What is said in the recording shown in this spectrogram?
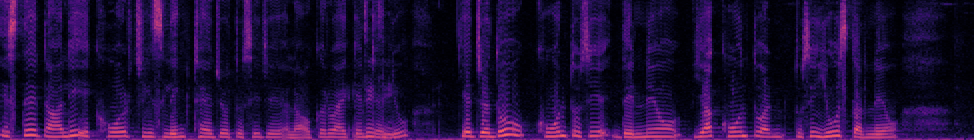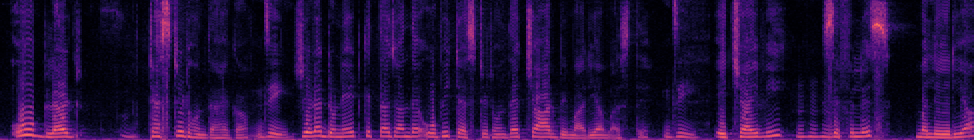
ਇਸ ਦੇ ਨਾਲ ਹੀ ਇੱਕ ਹੋਰ ਚੀਜ਼ ਲਿੰਕਡ ਹੈ ਜੋ ਤੁਸੀਂ ਜੇ ਅਲਾਉ ਕਰੋ ਆਈ ਕੈਨ ਟੈਲ। ਯੂ ਕਿ ਜਦੋਂ ਖੂਨ ਤੁਸੀਂ ਦਿੰਦੇ ਹੋ ਜਾਂ ਖੂਨ ਤੁਸੀਂ ਯੂਜ਼ ਕਰਨੇ ਹੋ ਉਹ ਬਲੱਡ ਟੈਸਟਡ ਹੁੰਦਾ ਹੈਗਾ। ਜੀ। ਜਿਹੜਾ ਡੋਨੇਟ ਕੀਤਾ ਜਾਂਦਾ ਉਹ ਵੀ ਟੈਸਟਡ ਹੁੰਦਾ ਚਾਰ ਬਿਮਾਰੀਆਂ ਵਾਸਤੇ। ਜੀ। H I V syphilis malaria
